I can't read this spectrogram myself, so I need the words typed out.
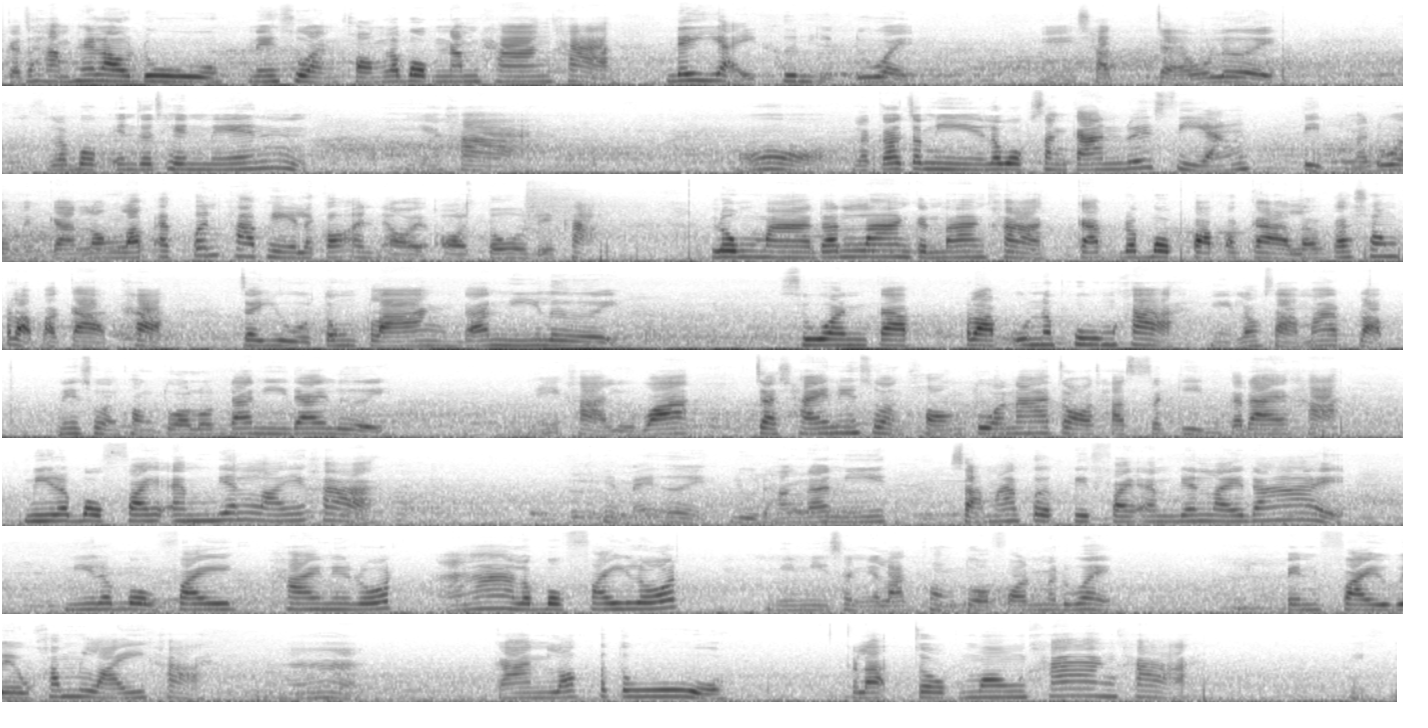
ก็จะทำให้เราดูในส่วนของระบบนำทางค่ะ ได้ใหญ่ขึ้นอีกด้วย นี่ชัดแจ๋วเลย ระบบ Entertainment นี่ค่ะโอ้แล้วก็จะมีระบบสั่งการด้วยเสียงติดมาด้วยเหมือนกันรองรับ Apple CarPlay แล้วก็ Android Auto ด้วยค่ะ ลงมาด้านล่างกันบ้างค่ะ กับระบบปรับอากาศแล้วก็ช่องปรับอากาศค่ะ จะอยู่ตรงกลางด้านนี้เลย ส่วนกับปรับอุณหภูมิค่ะนี่เราสามารถปรับในส่วนของตัวรถด้านนี้ได้เลยนี่ค่ะ หรือว่าจะใช้ในส่วนของตัวหน้าจอทัชสกรีนก็ได้ค่ะ มีระบบไฟแอมเบียนไลท์ค่ะ เห็นไหมเอ่ย อยู่ทางด้านนี้ สามารถเปิดปิดไฟแอมเบียนไลท์ได้ มีระบบไฟภายในรถอ่าระบบไฟรถ มีมีสัญลักษณ์ของตัวฟอนต์มาด้วย เป็นไฟเวลคัมไลท์ค่ะ การล็อกประตู กระจกมองข้างค่ะ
